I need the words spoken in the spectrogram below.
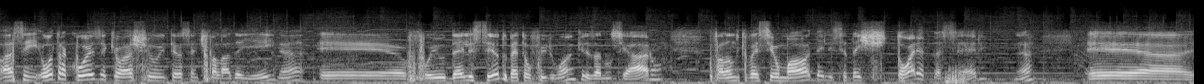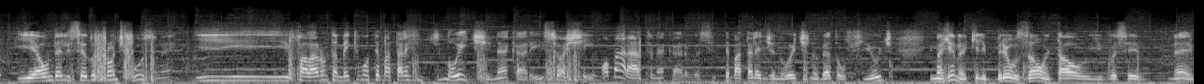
assim, outra coisa que eu acho interessante falar da EA, né, é, foi o DLC do Battlefield 1 que eles anunciaram, falando que vai ser o maior DLC da história da série, né? É, e é um DLC do Front Russo, né? E falaram também que vão ter batalhas de noite, né, cara? Isso eu achei mó barato, né, cara? Você ter batalha de noite no Battlefield, imagina aquele breuzão e tal, e você, né,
